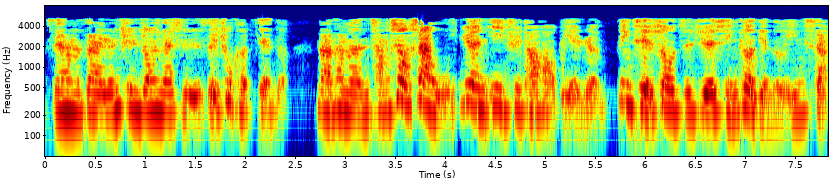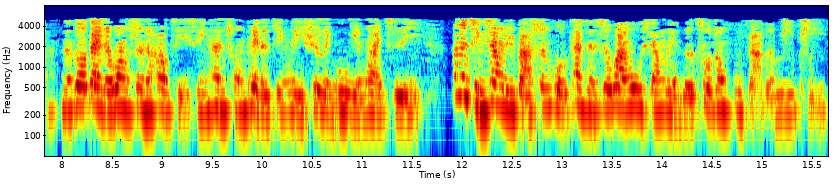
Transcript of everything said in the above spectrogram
所以他们在人群中应该是随处可见的。那他们长袖善舞，愿意去讨好别人，并且受直觉型特点的影响，能够带着旺盛的好奇心和充沛的精力去领悟言外之意。他们倾向于把生活看成是万物相连的错综复杂的谜题，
